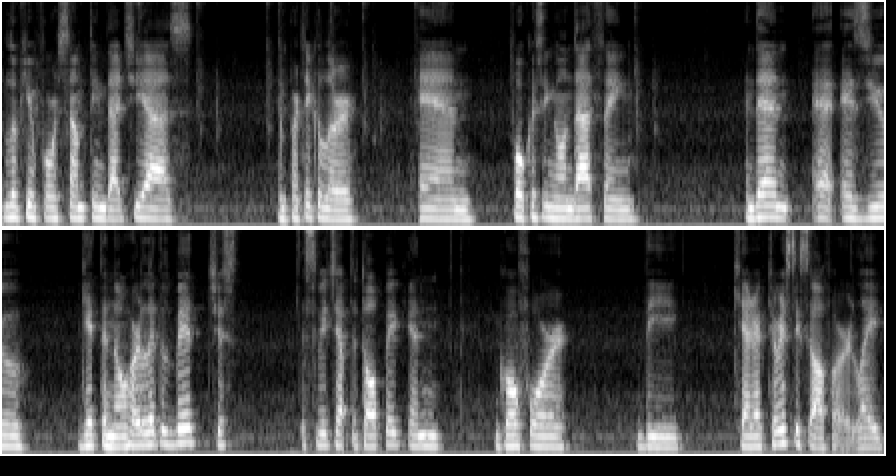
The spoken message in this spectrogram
looking for something that she has in particular and focusing on that thing. And then a- as you get to know her a little bit just switch up the topic and go for the characteristics of her. Like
